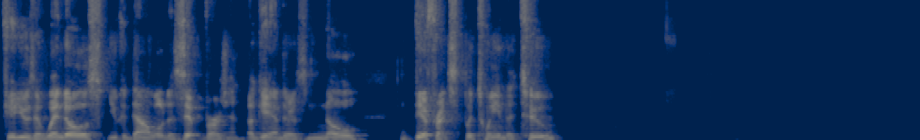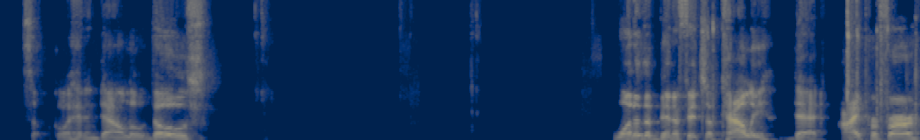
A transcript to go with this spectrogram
If you're using Windows, you can download the zip version. Again, there's no difference between the two. So go ahead and download those. One of the benefits of Kali that I prefer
